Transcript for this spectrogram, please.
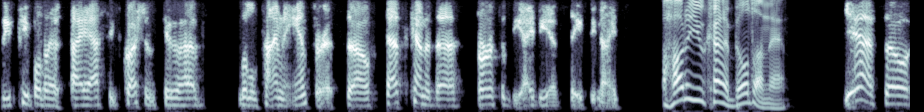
these people that I ask these questions to have little time to answer it. So that's kind of the birth of the idea of safety nights. How do you kind of build on that? Yeah. So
